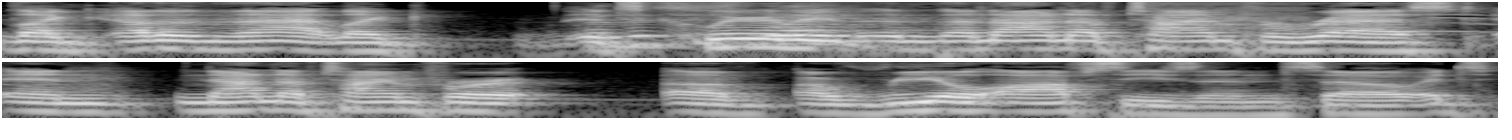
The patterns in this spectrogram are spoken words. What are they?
like other than that, like it's clearly why- not enough time for rest and not enough time for a, a real off season. So it's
